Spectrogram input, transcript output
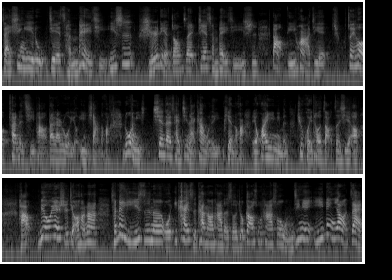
在信义路接陈佩琪医师，十点钟在接陈佩琪医师到迪化街，最后穿的旗袍，大家如果有印象的话，如果你现在才进来看我的影片的话，也欢迎你们去回头找这些哦。好，六月十九号，那陈佩琪医师呢，我一开始看到他的时候就告诉他说，我们今天一定要在。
